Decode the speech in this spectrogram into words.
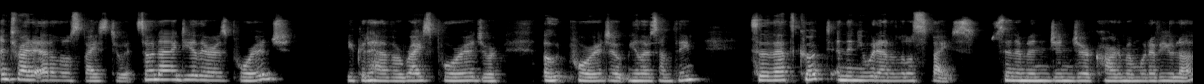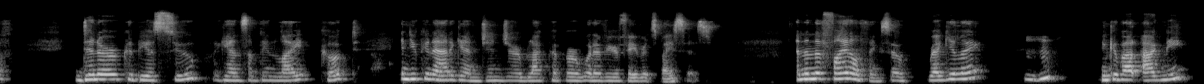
and try to add a little spice to it. So, an idea there is porridge. You could have a rice porridge or oat porridge, oatmeal or something. So that's cooked, and then you would add a little spice cinnamon, ginger, cardamom, whatever you love. Dinner could be a soup, again, something light, cooked. And you can add again ginger, black pepper, whatever your favorite spice is. And then the final thing so regulate, mm-hmm. think about Agni,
